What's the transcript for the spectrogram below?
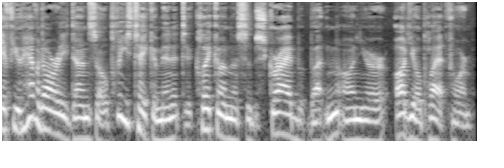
If you haven't already done so, please take a minute to click on the subscribe button on your audio platform,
